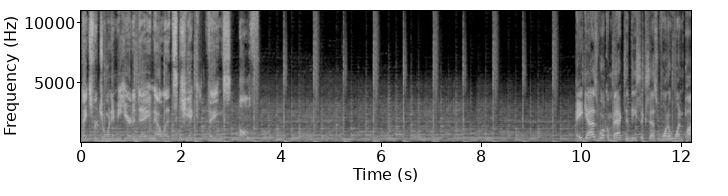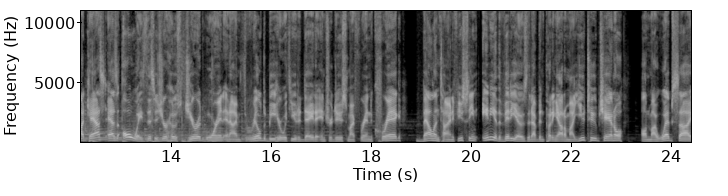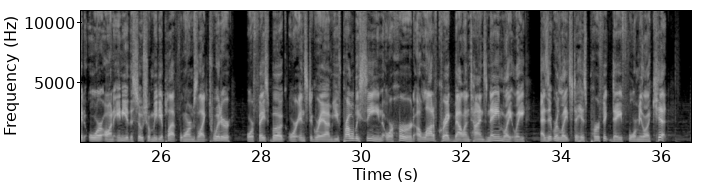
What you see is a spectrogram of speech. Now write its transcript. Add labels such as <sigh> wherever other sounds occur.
Thanks for joining me here today. Now, let's kick things off. Hey guys, welcome back to the Success 101 podcast. As always, this is your host, Jared Warren, and I'm thrilled to be here with you today to introduce my friend Craig Ballantyne. If you've seen any of the videos that I've been putting out on my YouTube channel, on my website, or on any of the social media platforms like Twitter or Facebook or Instagram, you've probably seen or heard a lot of Craig Ballantyne's name lately as it relates to his Perfect Day Formula Kit.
